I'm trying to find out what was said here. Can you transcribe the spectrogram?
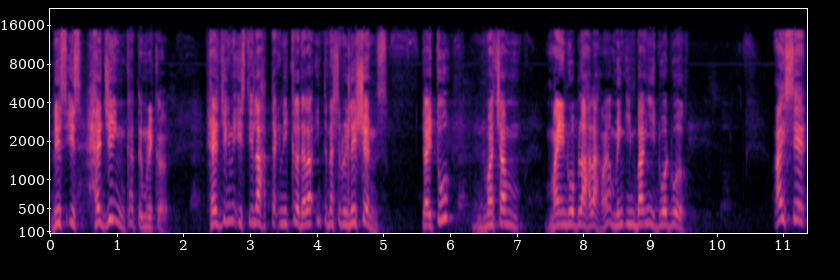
This is hedging, kata mereka. Hedging ni istilah teknikal dalam international relations. Iaitu macam main dua belah lah, eh, mengimbangi dua-dua. I said,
